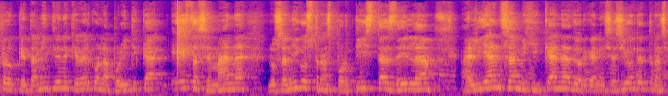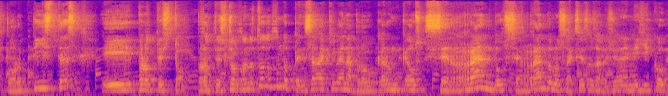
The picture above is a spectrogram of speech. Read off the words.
pero que también tiene que ver con la política, esta semana los amigos transportistas de la Alianza Mexicana de Organización de Transportistas eh, protestó, protestó. Cuando todo el mundo pensaba que iban a provocar un caos cerrando, cerrando los accesos a la Ciudad de México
